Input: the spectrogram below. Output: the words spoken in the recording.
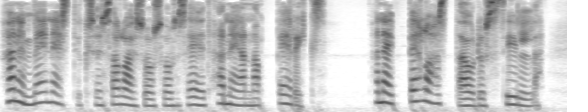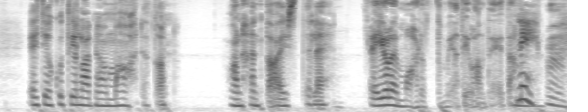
hänen menestyksen salaisuus on se, että hän ei anna periksi. Hän ei pelastaudu sillä, että joku tilanne on mahdoton, vaan hän taistelee. Ei ole mahdottomia tilanteita. Niin. Mm.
